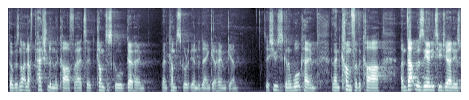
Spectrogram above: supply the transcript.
there was not enough petrol in the car for her to come to school, go home, then come to school at the end of the day and go home again. So she was just going to walk home and then come for the car and that was the only two journeys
